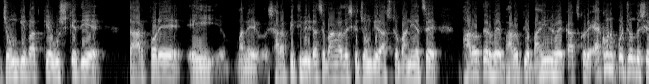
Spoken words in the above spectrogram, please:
জঙ্গিবাদকে উস্কে দিয়ে তারপরে এই মানে সারা পৃথিবীর কাছে বাংলাদেশকে জঙ্গি রাষ্ট্র বানিয়েছে ভারতের হয়ে ভারতীয় বাহিনীর হয়ে কাজ করে এখনও পর্যন্ত সে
